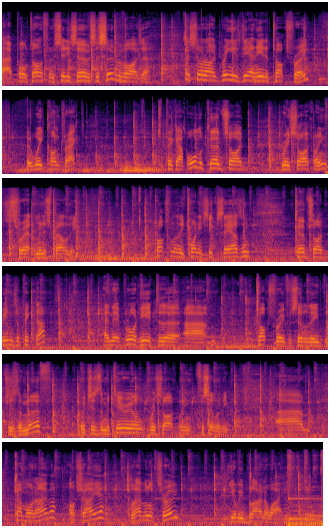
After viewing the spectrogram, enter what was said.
Uh, Paul Thompson, from City Services Supervisor. Just thought I'd bring you down here to Toxfree, who we contract to pick up all the curbside recycling throughout the municipality. Approximately 26,000 curbside bins are picked up and they're brought here to the uh, Toxfree facility, which is the MRF, which is the material recycling facility. Um, come on over, I'll show you. We'll have a look through. You'll be blown away.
